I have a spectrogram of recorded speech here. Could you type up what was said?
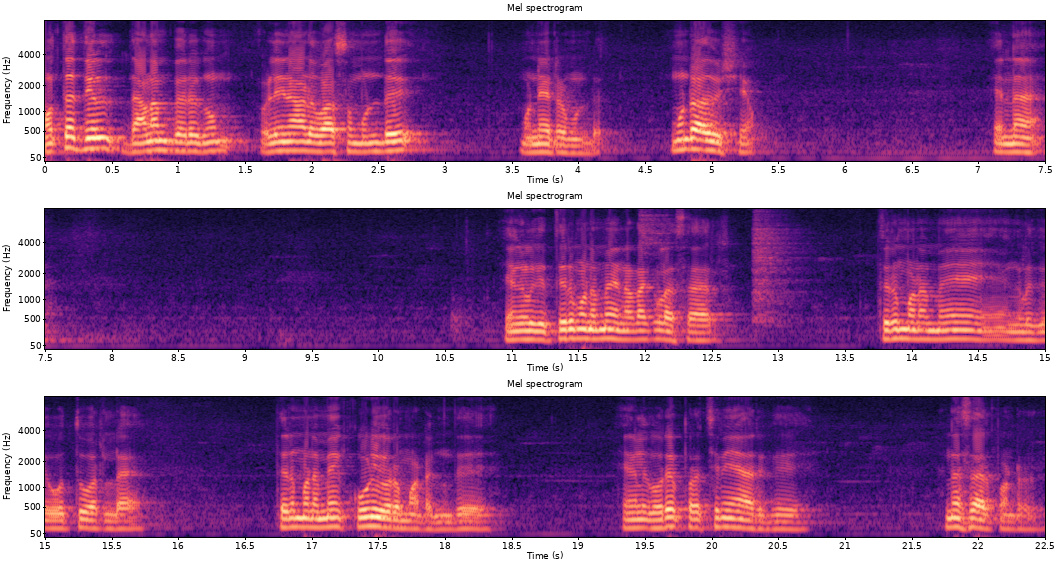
மொத்தத்தில் தனம் பெருகும் வெளிநாடு வாசம் உண்டு முன்னேற்றம் உண்டு. மூன்றாவது விஷயம். என்ன? எங்களுக்கு திருமணமே நடக்கலை சார். திருமணமே எங்களுக்கு ஒத்து வரல. திருமணமே கூடி வர மாட்டேங்குது. எங்களுக்கு ஒரே பிரச்சனையாக இருக்குது என்ன சார் பண்ணுறது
